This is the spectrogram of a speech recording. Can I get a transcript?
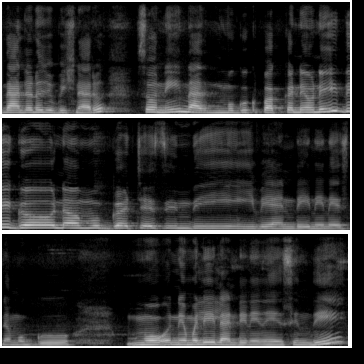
దాంట్లోనే చూపించినారు. సో నీ నా ముగ్గుకు పక్కనే ఉన్నాయి ఇదిగో నా ముగ్గు వచ్చేసింది. ఇవే అండి నేను వేసిన ముగ్గు. మో నెమలీలండి నేను వేసింది.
